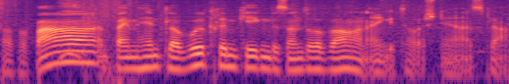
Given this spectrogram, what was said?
Ba, ba, ba, beim Händler Vulgrim gegen besondere Waren eingetauscht. Ja, ist klar.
